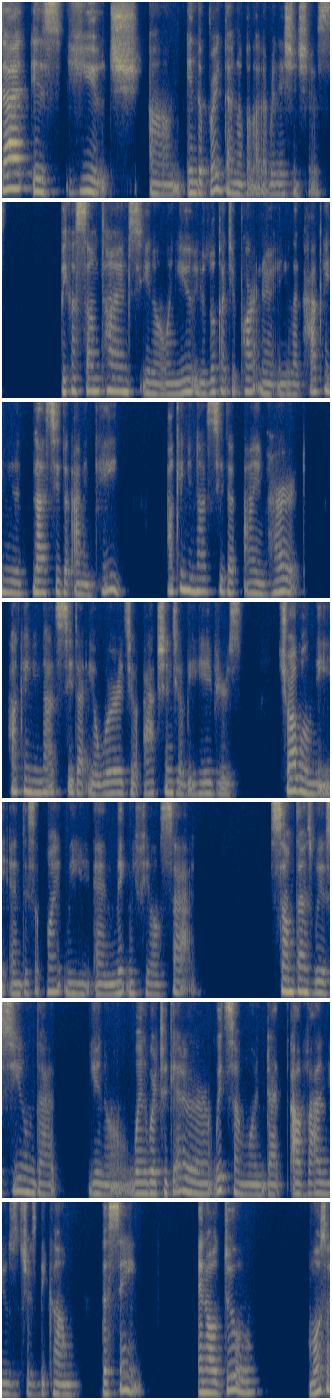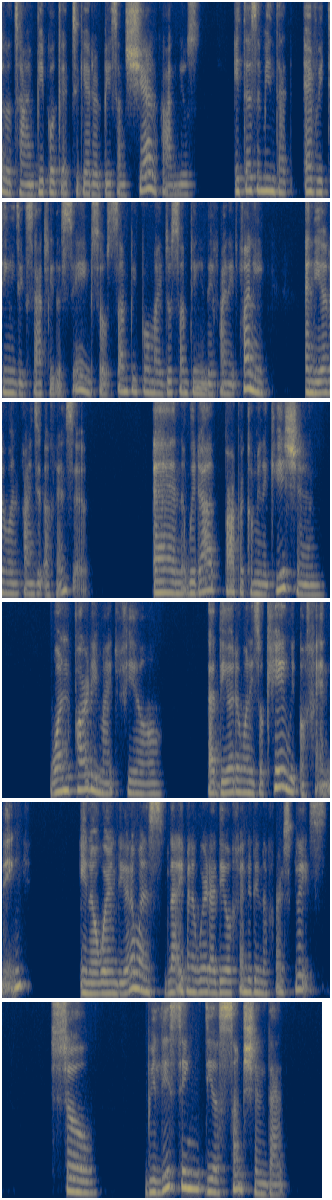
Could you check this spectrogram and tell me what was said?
That is huge um, in the breakdown of a lot of relationships because sometimes you know when you you look at your partner and you're like how can you not see that i'm in pain? How can you not see that i am hurt? How can you not see that your words your actions your behaviors trouble me and disappoint me and make me feel sad? Sometimes we assume that you know when we're together with someone that our values just become the same. And although most of the time people get together based on shared values, it doesn't mean that everything is exactly the same. So some people might do something and they find it funny, and the other one finds it offensive. And without proper communication, one party might feel that the other one is okay with offending, you know, when the other one is not even aware that they offended in the first place. So releasing the assumption that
